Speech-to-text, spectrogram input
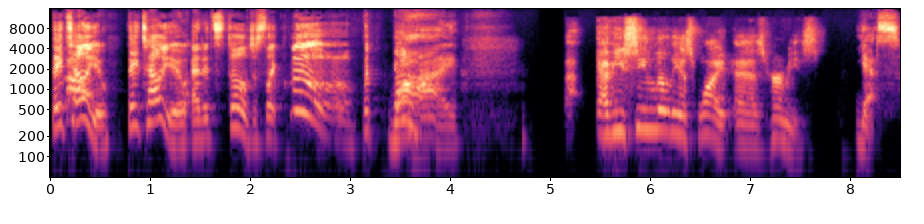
they tell ah. you. They tell you, and it's still just like, but why? Uh, have you seen Lillias White as Hermes? Yes.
